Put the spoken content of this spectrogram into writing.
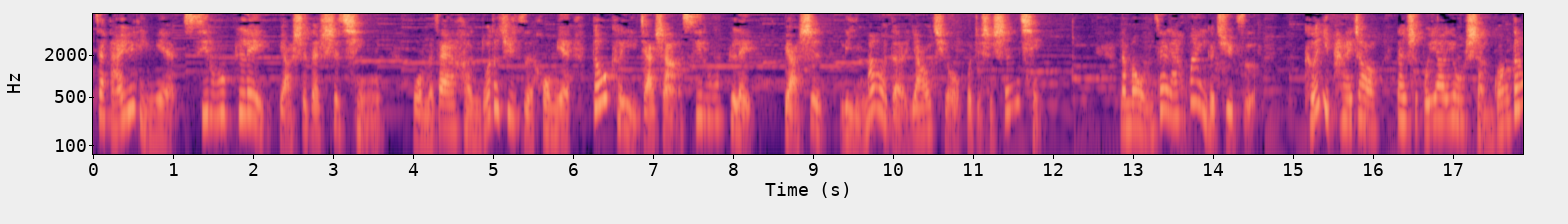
在法语里面，“s'il vous plaît” 表示的是请。我们在很多的句子后面都可以加上 “s'il vous plaît”，表示礼貌的要求或者是申请。那么我们再来换一个句子。可以拍照，但是不要用闪光灯，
